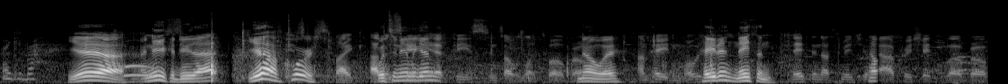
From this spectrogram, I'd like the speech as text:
Thank you, bro. Yeah, I knew you could do that. Yeah, of course. Like, I've What's your name again? FPs since I was like 12, bro. No way. I'm Hayden. What was Hayden, Nathan. Nathan, nice to meet you. No. I appreciate the love, bro.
